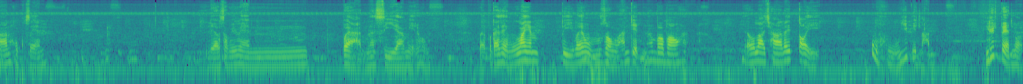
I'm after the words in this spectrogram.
ล้านหกแสนเหลือซอมบี้แมน ปาดนะสี่ดาเมจครับผมแปดประกายแสงไล่ยันตีไปผมสองล้านเจ็ดนะเบาๆฮะแล้วราชาได้ต่อย โอ้โหยี่สิบเอ็ดล้านเลือดแปดหลอด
